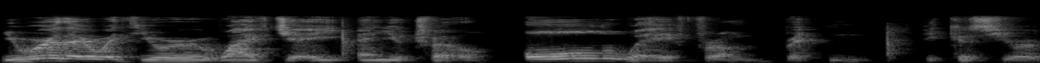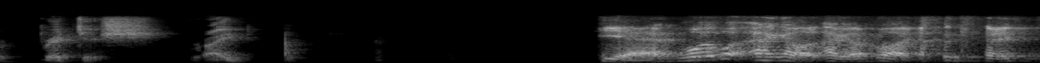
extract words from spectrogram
You were there with your wife, Jay, and you traveled all the way from Britain because you're British, right? Yeah. Well, well, hang on, hang on. Right. Okay.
